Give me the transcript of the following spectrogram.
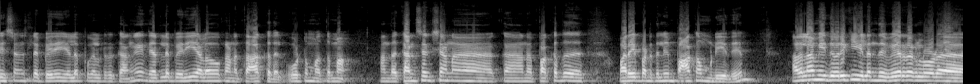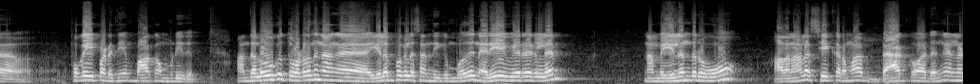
டிஸ்டன்ஸில் பெரிய இழப்புகள் இருக்காங்க. இந்த இடத்துல பெரிய அளவுக்கான தாக்குதல் ஒட்டுமொத்தமாக அந்த கன்ஸ்ட்ரக்ஷனுக்கான பக்கத்து வரைபடத்துலையும் பார்க்க முடியுது. அது இல்லாமல் இது வரைக்கும் இழந்த வீரர்களோட புகைப்படத்தையும் பார்க்க முடியுது. அந்த அளவுக்கு தொடர்ந்து நாங்கள் இழப்புகளை சந்திக்கும் போது நிறைய வீரர்களை நம்ம இழந்துருவோம். அதனால் சீக்கிரமாக பேக்வார்டுங்க இல்லை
